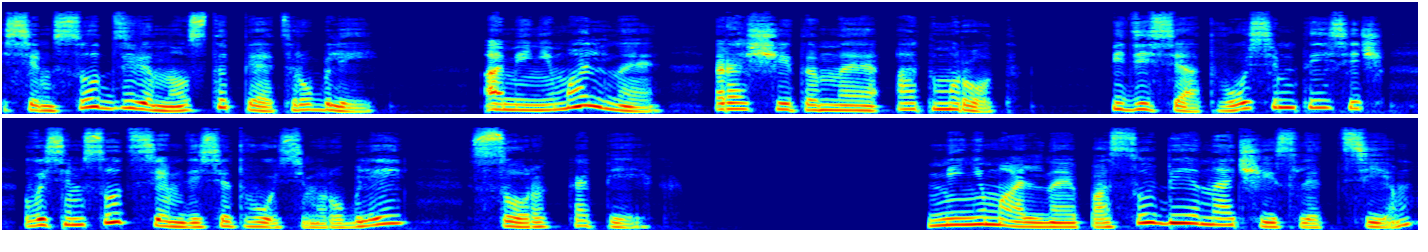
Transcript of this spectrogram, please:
795 рублей, а минимальное, рассчитанное от МРОД, 58 878 рублей 40 копеек. Минимальное пособие начислят тем,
